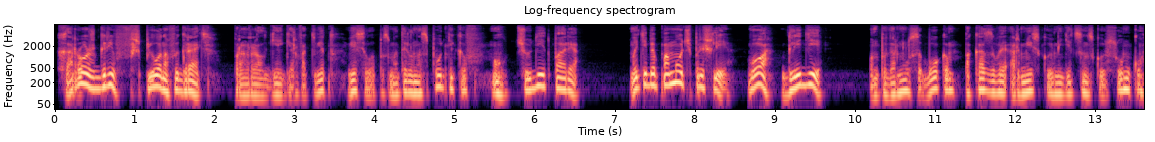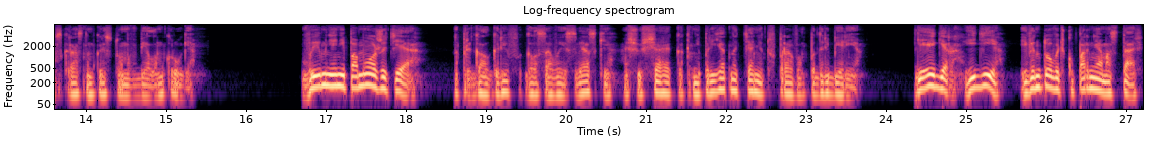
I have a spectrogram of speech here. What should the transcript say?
«Хорош, Гриф, в шпионов играть!» — проорал Гейгер в ответ, весело посмотрел на спутников, мол, чудит паря. «Мы тебе помочь пришли! Во, гляди!» Он повернулся боком, показывая армейскую медицинскую сумку с красным крестом в белом круге. «Вы мне не поможете!» — напрягал Гриф голосовые связки, ощущая, как неприятно тянет в правом подреберье. «Гейгер, иди и винтовочку парням оставь!»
